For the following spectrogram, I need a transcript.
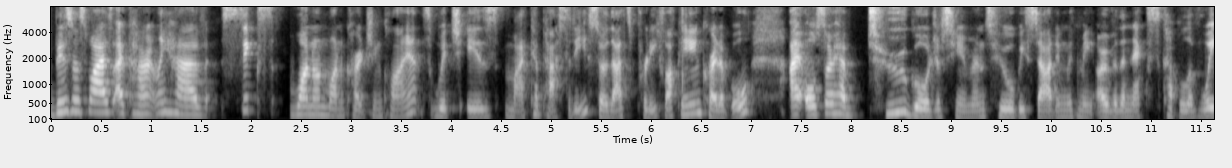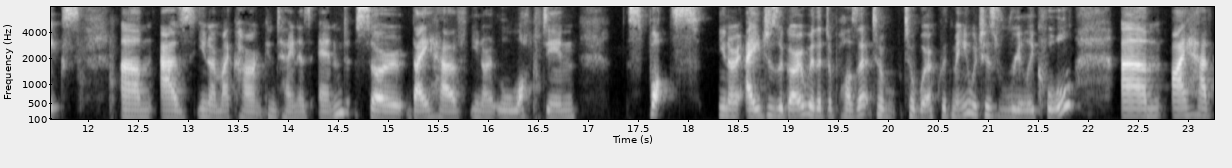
business wise, I currently have six one on one coaching clients, which is my capacity. So that's pretty fucking incredible. I also have two gorgeous humans who will be starting with me over the next couple of weeks um, as, you know, my current containers end. So they have, you know, locked in spots you know ages ago with a deposit to, to work with me which is really cool um, i have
